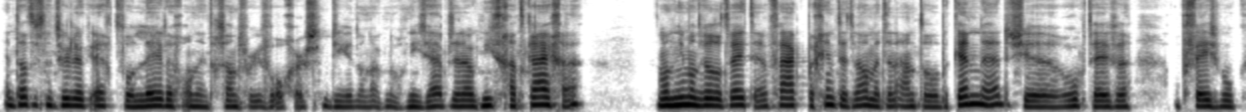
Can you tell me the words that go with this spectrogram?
En dat is natuurlijk echt volledig oninteressant voor je volgers, die je dan ook nog niet hebt en ook niet gaat krijgen. Want niemand wil dat weten. En vaak begint het wel met een aantal bekenden. Dus je roept even op Facebook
